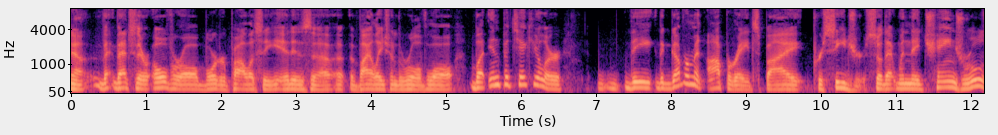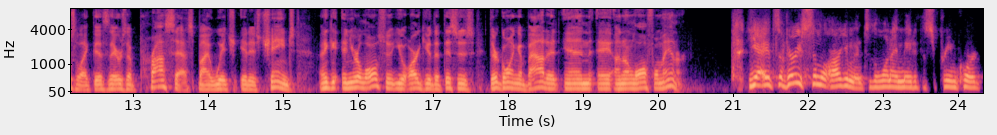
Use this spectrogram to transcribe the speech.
now, th- that's their overall border policy. It is a, a, violation of the rule of law. But in particular, the the government operates by procedures so that when they change rules like this, there's a process by which it is changed. I think in your lawsuit, you argue that this is they're going about it in a, an unlawful manner. Yeah, it's a very similar argument to the one I made at the Supreme Court,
